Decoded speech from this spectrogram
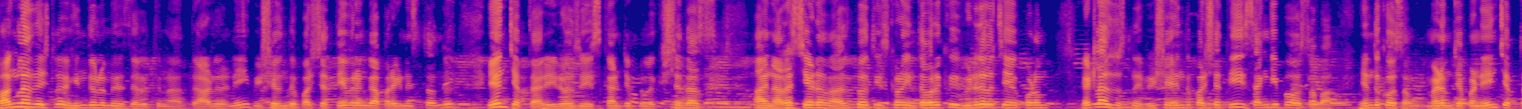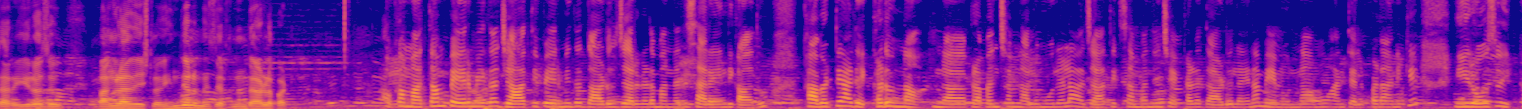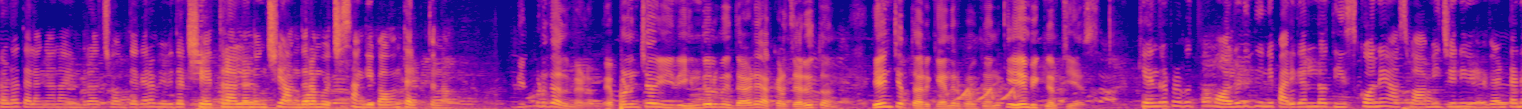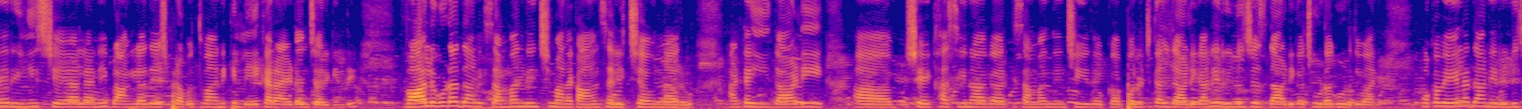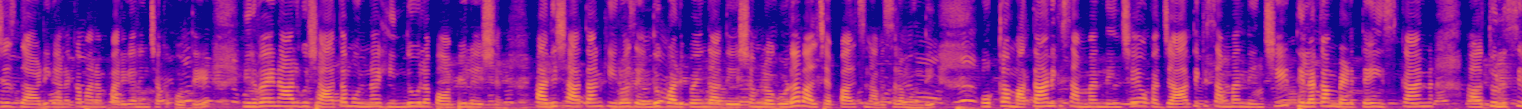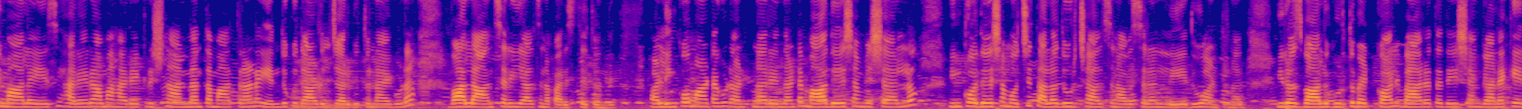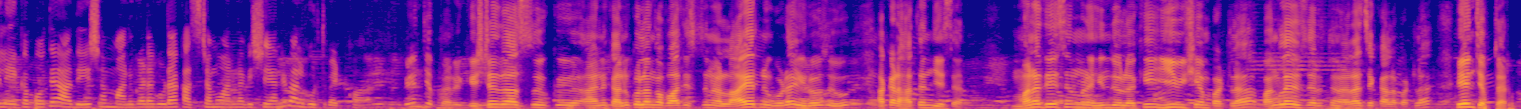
బంగ్లాదేశ్లో హిందువుల మీద జరుగుతున్న దాడులని విశ్వ హిందూ పరిషత్ తీవ్రంగా పరిగణిస్తోంది. ఏం చెప్తారు? ఈరోజు ఇస్కాన్ టెంపుల్ కృష్ణదాస్ ఆయన అరెస్ట్ చేయడం అదుపులో తీసుకోవడం ఇంతవరకు విడుదల చేయకపోవడం ఎట్లా చూస్తుంది విశ్వ హిందూ పరిషత్ ఈ సంఘీభావ సభ ఎందుకోసం? మేడం చెప్పండి ఏం చెప్తారు? ఈరోజు బంగ్లాదేశ్లో హిందువుల మీద జరుగుతున్న దాడుల పట్ల. ఒక మతం పేరు మీద జాతి పేరు మీద దాడులు జరగడం అన్నది సరైంది కాదు. కాబట్టి అది ఎక్కడున్నా ప్రపంచం నలుమూలల ఆ జాతికి సంబంధించి ఎక్కడ దాడులైనా మేము ఉన్నాము అని తెలపడానికి ఈరోజు ఇక్కడ తెలంగాణ ఇందిరా చౌక్ దగ్గర వివిధ క్షేత్రాల నుంచి అందరం వచ్చి సంఘీభావం తెలుపుతున్నాం. ఇప్పుడు కాదు మేడం. ఎప్పటి నుంచో ఇది హిందువుల మీద దాడి అక్కడ జరుగుతోంది. ఏం చెప్తారు కేంద్ర ప్రభుత్వానికి? ఏం విజ్ఞప్తి చేస్తారు? కేంద్ర ప్రభుత్వం ఆల్రెడీ దీన్ని పరిగణలో తీసుకొని ఆ స్వామీజీని వెంటనే రిలీజ్ చేయాలని బంగ్లాదేశ్ ప్రభుత్వానికి లేఖ రాయడం జరిగింది. వాళ్ళు కూడా దానికి సంబంధించి మనకు ఆన్సర్ ఇచ్చే ఉన్నారు. అంటే ఈ దాడి షేక్ హసీనా గారికి సంబంధించి ఇది ఒక పొలిటికల్ దాడి కానీ రిలీజియస్ దాడిగా చూడకూడదు అని. ఒకవేళ దాని రిలీజియస్ దాడి కనుక మనం పరిగణించకపోతే ఇరవై నాలుగు శాతం ఉన్న హిందువుల పాపులేషన్ పది శాతానికి ఈరోజు ఎందుకు పడిపోయింది ఆ దేశంలో కూడా వాళ్ళు చెప్పాల్సిన అవసరం ఉంది. ఒక్క మతానికి సంబంధించి ఒక జాతికి సంబంధించి తిలకం పెడితే ఇస్కాన్ తులసి మాల వేసి హరే రామ హరే కృష్ణ అన్నంత మాత్రాన ఎందుకు దాడులు జరుగుతున్నాయి కూడా వాళ్ళు ఆన్సర్ ఇవ్వాల్సిన పరిస్థితి ఉంది. వాళ్ళు ఇంకో మాట కూడా అంటున్నారు ఏంటంటే మా దేశం విషయాల్లో ఇంకో దేశం వచ్చి తలదూర్చాల్సిన అవసరం లేదు అంటున్నారు. ఈరోజు వాళ్ళు గుర్తుపెట్టుకోవాలి భారతదేశం గనకే లేకపోతే ఆ దేశం మనుగడ కూడా కష్టము అన్న విషయాన్ని వాళ్ళు గుర్తుపెట్టుకోవాలి. ఏం చెప్తారు? కృష్ణదాస్ ఆయనకు అనుకూలంగా వాదిస్తున్న లాయర్ను కూడా ఈరోజు అక్కడ హతం చేశారు. మన దేశం మన హిందువులకి ఈ విషయం పట్ల బంగ్లాదేశ్ జరుగుతున్న అరాచకాల పట్ల ఏం చెప్తారు?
